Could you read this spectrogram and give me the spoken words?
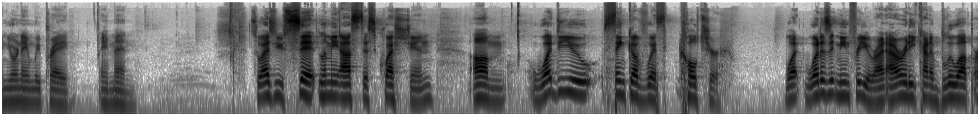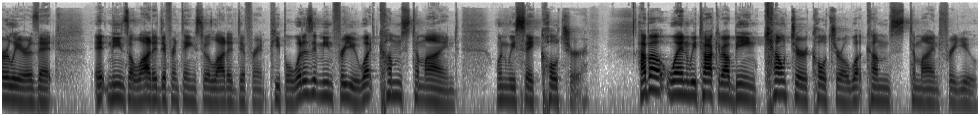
In your name we pray. Amen. So, as you sit, let me ask this question um, What do you think of with culture? What, what does it mean for you, right? I already kind of blew up earlier that it means a lot of different things to a lot of different people. What does it mean for you? What comes to mind when we say culture? How about when we talk about being countercultural? What comes to mind for you?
